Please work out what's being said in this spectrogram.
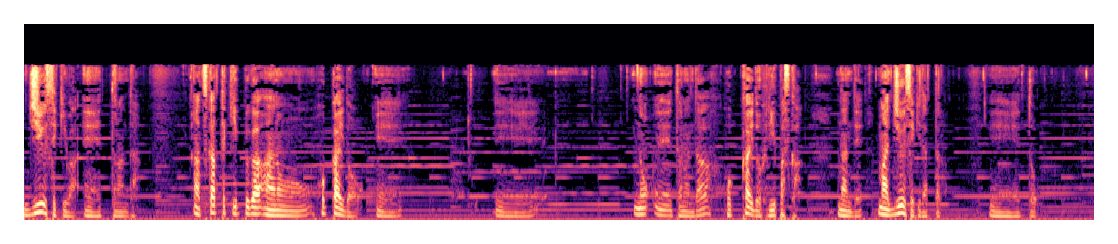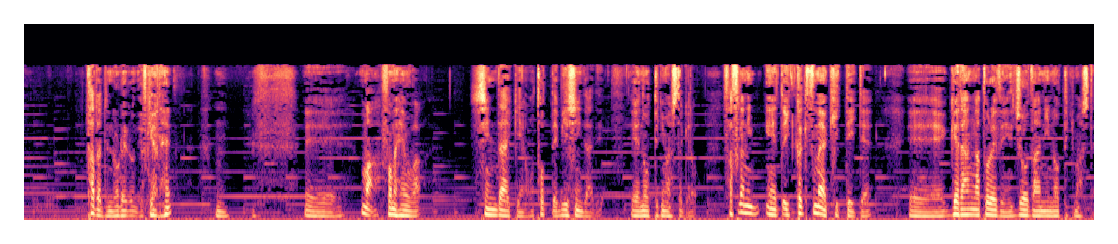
自由席は、えー、っとなんだ、あ、使った切符が、あの、北海道、えー、えー、の、えー、っとなんだ、北海道フリーパスか。なんで、まあ自由席だったら、えー、っと、ただで乗れるんですけどね。うん。えー、まあその辺は、寝台券を取って B 寝台で、えー、乗ってきましたけど、さすがに、えっ、と、1ヶ月前を切っていて、えー、下段が取れずに上段に乗ってきまして。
